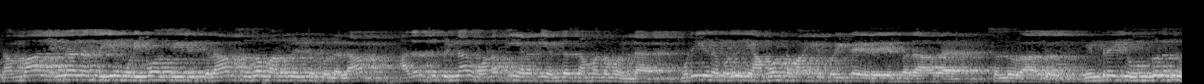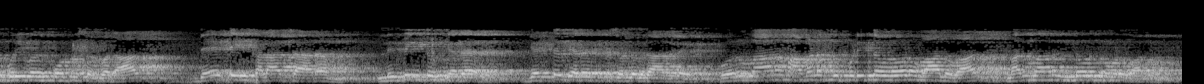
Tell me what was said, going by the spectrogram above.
நம்மால் என்னென்ன செய்ய முடியுமோ செய்திருக்கலாம் சுகம் அனுபவித்துக் கொள்ளலாம். அதற்கு பின்னால் உனக்கும் எனக்கு எந்த சம்பந்தமும் இல்லை. முடிகிற பொழுது நீ அமௌண்ட் வாங்கிட்டு போயிட்டே இரு என்பதாக சொல்லுவார்கள். இன்றைக்கு உங்களுக்கு புரிவது போன்று சொல்வதால் டேட்டிங் கலாச்சாரம் லிவிங் டுகெதர் கெட் டுகெதர் என்று சொல்லுகிறார்களே. ஒரு வாரம் அவனுக்கு பிடித்தவரோடு வாழுவார் மறுவாரம் இன்னொருத்தனோடு வாழும்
